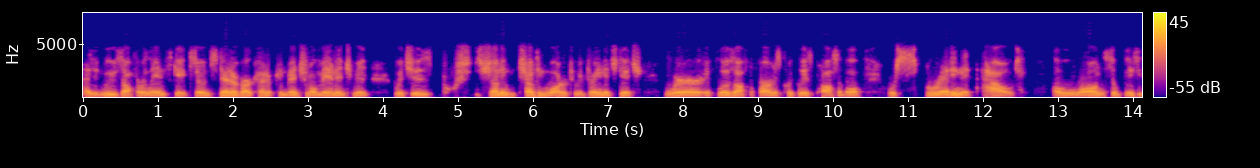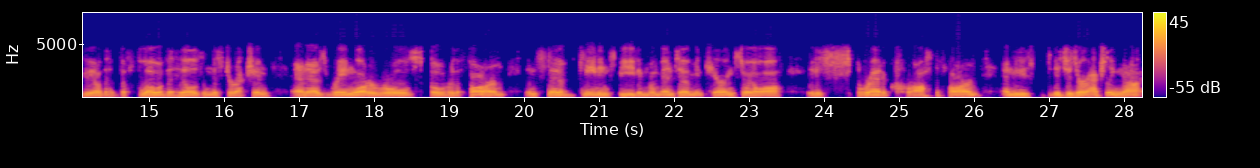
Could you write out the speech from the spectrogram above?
as it moves off our landscape. So instead of our kind of conventional management, which is shunting, shunting water to a drainage ditch where it flows off the farm as quickly as possible, we're spreading it out along, so basically you know, the, the flow of the hills in this direction, and as rainwater rolls over the farm, instead of gaining speed and momentum and carrying soil off, it is spread across the farm, and these ditches are actually not,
